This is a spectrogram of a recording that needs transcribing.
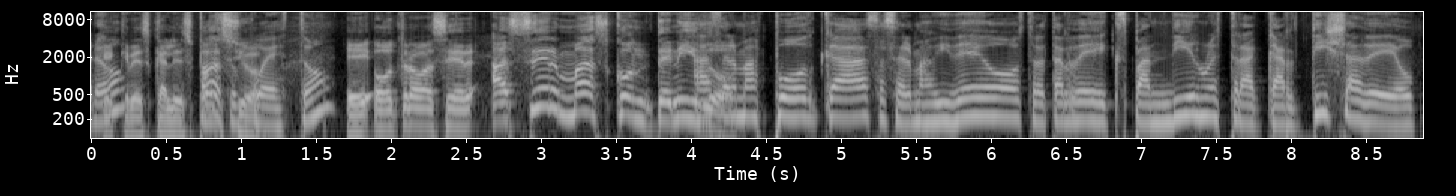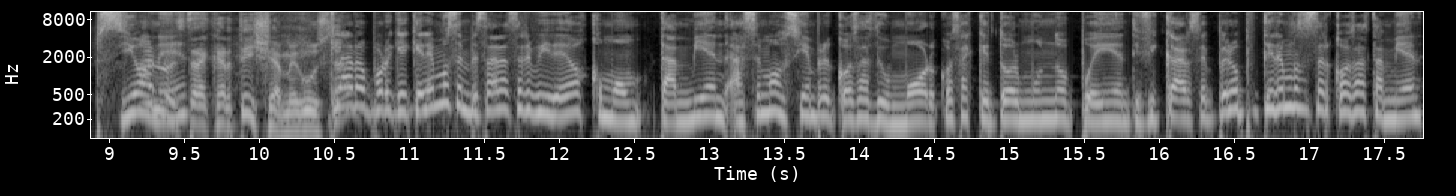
Claro, que crezca el por espacio. supuesto. Eh, otro va a ser hacer más contenido. Hacer más podcasts, hacer más videos, tratar de expandir nuestra cartilla de Ah, opciones. nuestra cartilla, me gusta. Claro, porque queremos empezar a hacer videos como también hacemos siempre cosas de humor, cosas que todo el mundo puede identificarse, pero queremos hacer cosas también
